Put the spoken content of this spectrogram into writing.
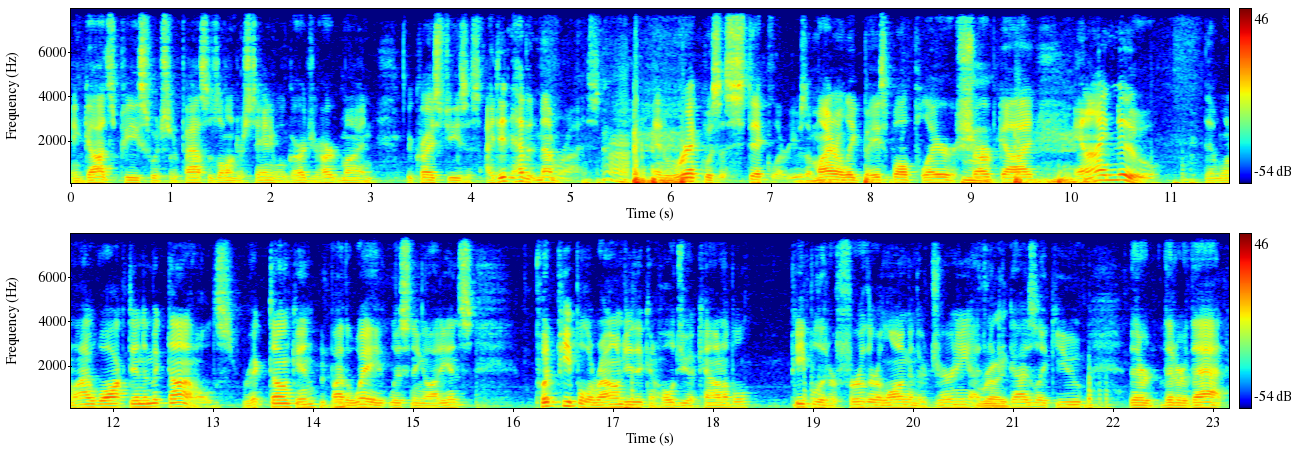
and God's peace, which surpasses all understanding, will guard your heart and mind through Christ Jesus. I didn't have it memorized. Hmm. And Rick was a stickler. He was a minor league baseball player, a hmm. sharp guy, and I knew that when I walked into McDonald's, Rick Duncan, by mm-hmm. the way, listening audience, put people around you that can hold you accountable people that are further along in their journey i think Right. of guys like you that are that are that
